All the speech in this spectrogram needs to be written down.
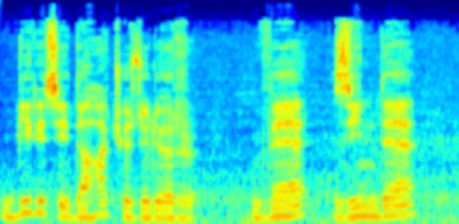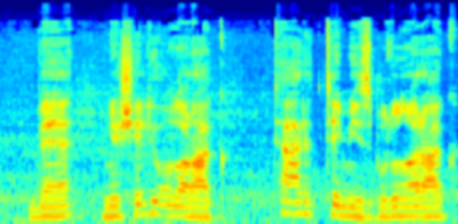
birisi daha çözülür ve zinde ve neşeli olarak tertemiz bulunarak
